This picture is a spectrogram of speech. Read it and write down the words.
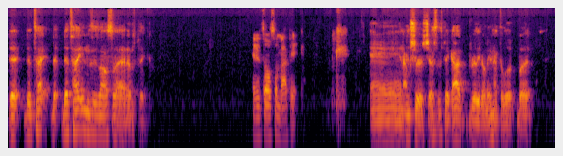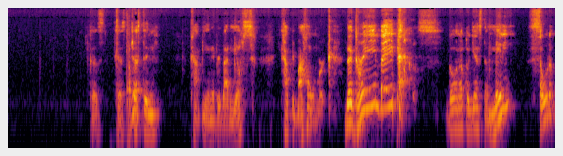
The the, the the Titans is also Adams' pick, And it's also my pick. and I'm sure it's Justin's pick. I really don't even have to look, but because because Justin copying everybody else, copied my homework. The Green Bay Packers going up against the Minnesota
